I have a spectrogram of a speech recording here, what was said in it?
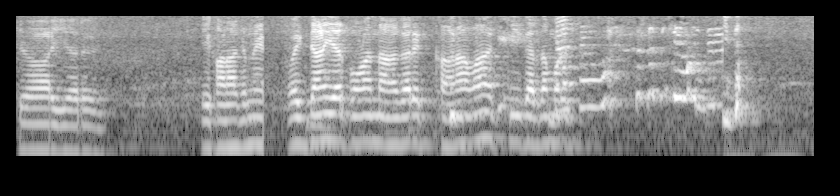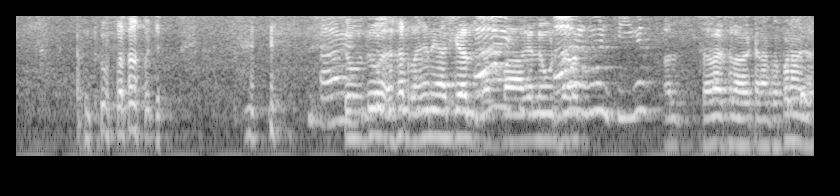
ਯਾ ਯਾਰ ਇਹ ਖਾਣਾ ਕਹਿੰਦੇ ਉਹ ਇਦਾਂ ਨੀ ਯਾਰ ਪਾਉਣਾ ਨਾ ਕਰ ਖਾਣਾ ਵਾ ਕੀ ਕਰਦਾ ਮੁੜ ਤੂੰ ਪਰਾਂ ਹੋ ਜਾ ਤੂੰ ਤੂੰ ਹਟ ਰਹੇ ਨੇ ਅੱਗੇ ਪਾ ਕੇ ਲੂਣ ਸਾਰਾ। ਹੁਣ ਠੀਕ ਹੈ ਸਾਰਾ ਸਲਾਦ ਕਰਾਂ ਕੋ ਬਣਾ ਜਾ।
